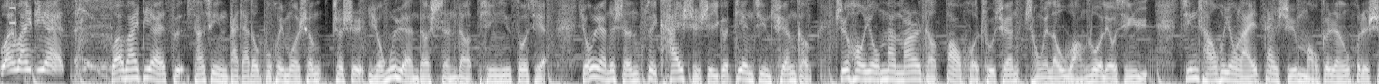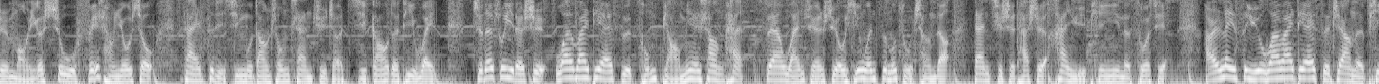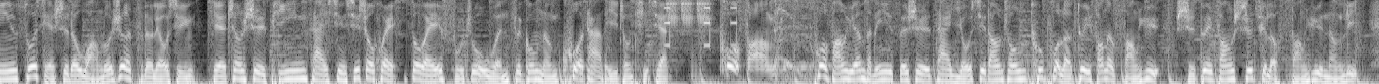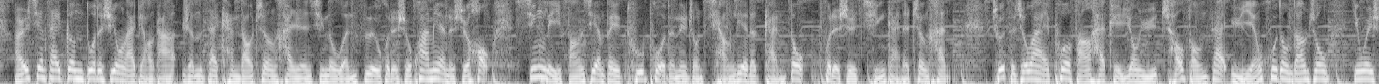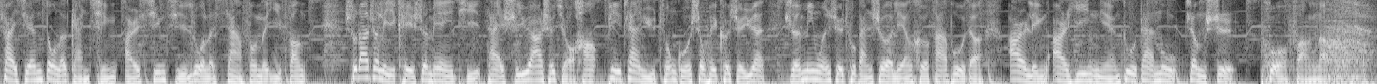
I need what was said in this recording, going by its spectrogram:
？Y Y D S，Y Y D S，相信大家都不会陌生，这是永远的神的拼音缩写。永远的神最开始是一个电竞圈梗，之后又慢慢的爆火出圈，成为了网络流行语，经常会用来赞许某个人或者是某一个事物非常优秀，在自己心目当中占据着极高的地位。值得注意的是，Y Y D S。从表面上看，虽然完全是由英文字母组成的，但其实它是汉语拼音的缩写。而类似于 YYDS 这样的拼音缩写式的网络热词的流行，也正是拼音在信息社会作为辅助文字功能扩大的一种体现。Yeah. 破防，破防原本的意思是在游戏当中突破了对方的防御，使对方失去了防御能力。而现在更多的是用来表达人们在看到震撼人心的文字或者是画面的时候，心理防线被突破的那种强烈的感动，或者是情感的震撼。除此之外，破防还可以用于嘲讽在语言互动当中，因为率先动了感情而心急落了下风的一方。说到这里，可以顺便一提，在十一月二十九号，B 站与中国社会科学院人民文学出版社联合发布。部的二零二一年度弹幕正式破防了。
